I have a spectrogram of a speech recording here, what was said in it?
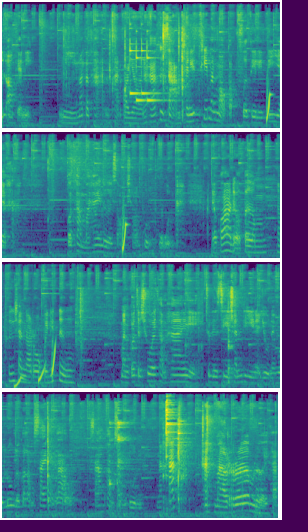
ชออร์แกนิกมีมาตรฐานผ่านออยนะคะ คือ 3 ชนิดที่มันเหมาะกับเฟอร์ติลิตี้อะค่ะ ก็ทำมาให้เลย 2 ช้อนพูนๆอะเดี๋ยวก็เดี๋ยวเติมน้ำผึ้งชันนโรงไปนิดนึง มันก็จะช่วยทำให้จุลินทรีย์ชั้นดีเนี่ยอยู่ในมดลูกแล้วก็ลำไส้ของเราสร้างความสมดุลนะคะอะมาเริ่มเลยค่ะ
